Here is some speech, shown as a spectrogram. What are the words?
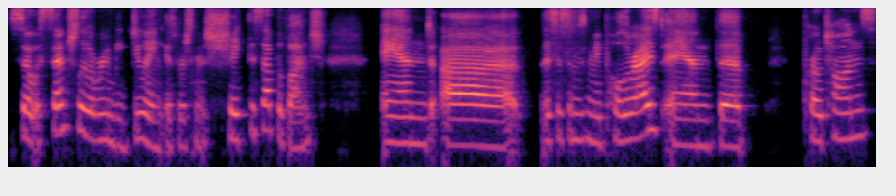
So essentially what we're going to be doing is we're just going to shake this up a bunch and uh, the system is going to be polarized and the protons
